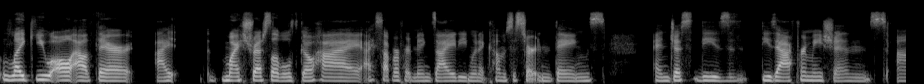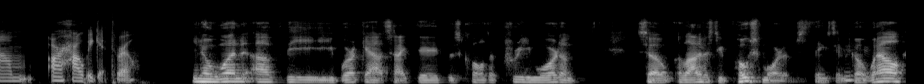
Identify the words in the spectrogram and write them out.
like you all out there, I my stress levels go high. I suffer from anxiety when it comes to certain things, and just these these affirmations um, are how we get through. You know, one of the workouts I did was called a pre-mortem. So a lot of us do post-mortems. Things didn't mm-hmm. go well.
